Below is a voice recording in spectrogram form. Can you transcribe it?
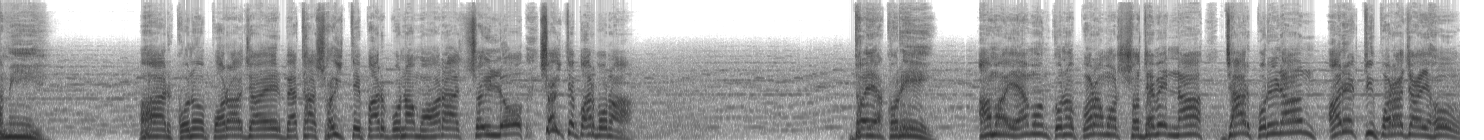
আমি আর কোনো পরাজয়ের ব্যথা সইতে পারব না, মহারাজ শৈল সইতে পারব না। দয়া করে আমায় এমন কোনো পরামর্শ দেবেন না, যার পরিণাম আরেকটি পরাজয় হোক।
